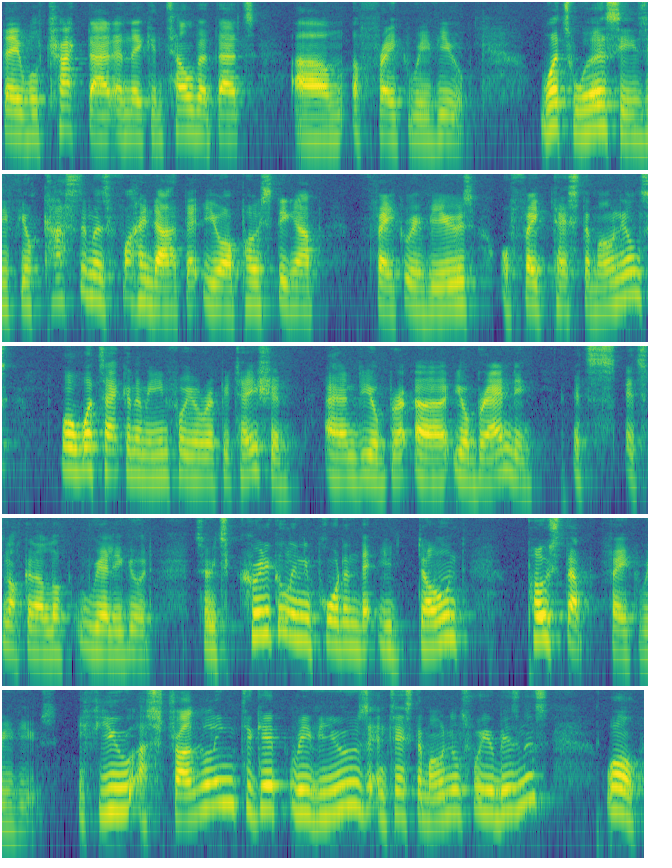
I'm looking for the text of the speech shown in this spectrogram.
they will track that and they can tell that that's um, a fake review. What's worse is if your customers find out that you are posting up fake reviews or fake testimonials, well, what's that going to mean for your reputation and your, uh, your branding? It's, it's not going to look really good. So it's critical and important that you don't post up fake reviews. If you are struggling to get reviews and testimonials for your business, well,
